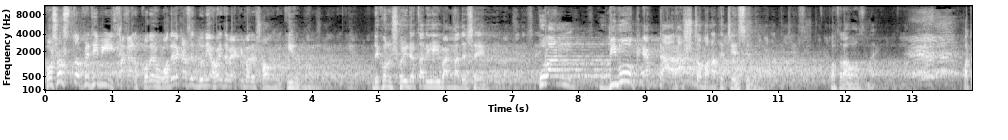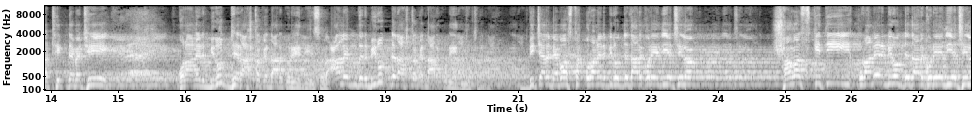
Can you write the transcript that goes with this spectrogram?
প্রশস্ত পৃথিবী থাকার পরে ওদের কাছে দুনিয়া হয়ে যাবে একেবারে সংকীর্ণ। দেখুন, স্বৈরাচারী এই বাংলাদেশে কোরআন বিমুখ একটা রাষ্ট্র বানাতে চেয়েছিল। কথার আওয়াজ নাই। কথা ঠিক নেবে ঠিক? কোরআনের বিরুদ্ধে রাষ্ট্রকে দাঁড় করিয়ে দিয়েছিল। আলেমদের বিরুদ্ধে রাষ্ট্রকে দাঁড় করিয়ে দিয়েছিল। বিচার ব্যবস্থা কোরআনের বিরুদ্ধে দাঁড় করিয়ে দিয়েছিল। সংস্কৃতি কোরআনের বিরুদ্ধে দাঁড় করিয়ে দিয়েছিল।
